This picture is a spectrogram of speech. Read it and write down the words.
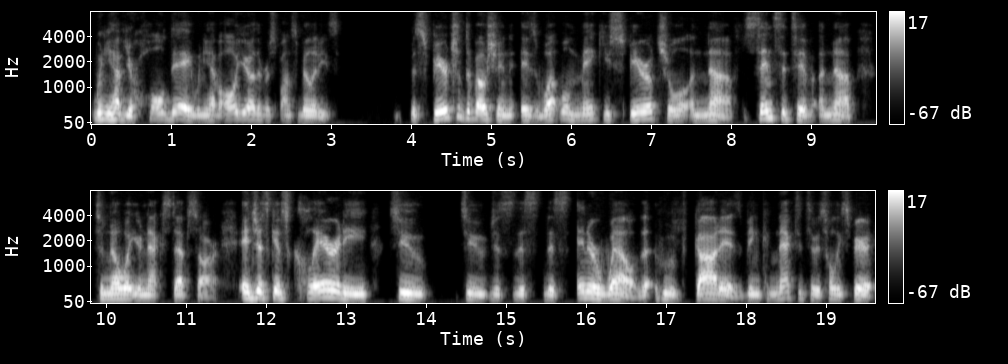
when you have your whole day when you have all your other responsibilities. But spiritual devotion is what will make you spiritual enough sensitive enough to know what your next steps are. It just gives clarity to to just this this inner well that who God is, being connected to His Holy Spirit.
